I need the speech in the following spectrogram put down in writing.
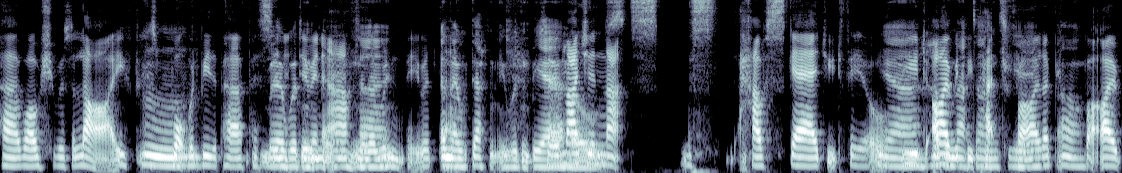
her while she was alive because what would Mm. be the purpose There it wouldn't doing it be, after? There wouldn't be. Would And there? definitely wouldn't be So imagine holes. that's how scared you'd feel. Yeah, you'd, I would be done to you. petrified. I'd be, Oh. But I'd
